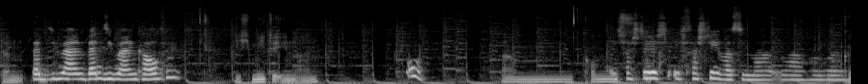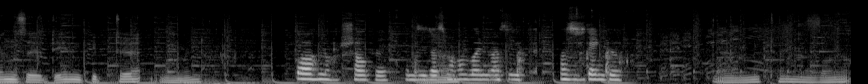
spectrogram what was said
dann Wenn Sie mir einen, wenn Sie mir einen kaufen. ich miete ihn ein. Oh. Ähm, kommen Ich verstehe, ich, ich verstehe, was Sie mal machen wollen. Können Sie den bitte. Moment. Ich brauche noch eine Schaufel, wenn Sie das Ja. machen wollen, was ich, was ich denke. Mieten,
